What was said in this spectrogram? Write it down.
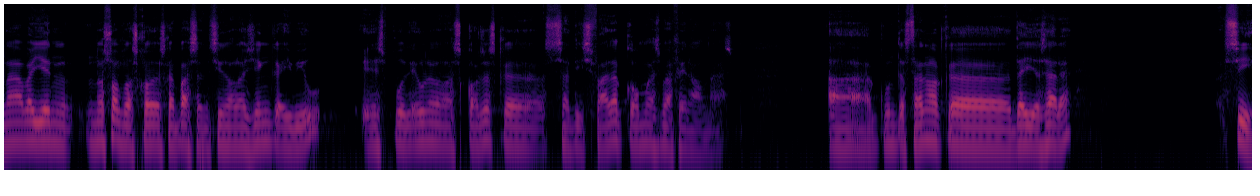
anar veient no sols les coses que passen, sinó la gent que hi viu, és poder una de les coses que satisfà de com es va fent el nas. Uh, contestant el que deies ara, sí,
